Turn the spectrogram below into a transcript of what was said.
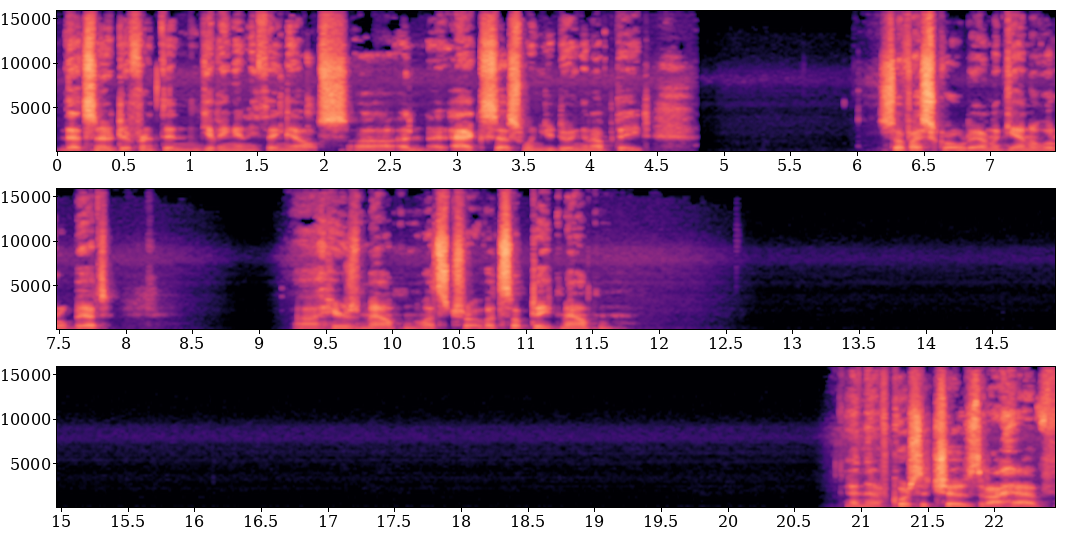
that's no different than giving anything else uh, access when you're doing an update. So if I scroll down again a little bit, uh, here's mountain. Let's let's update mountain. And then, of course, it shows that I have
